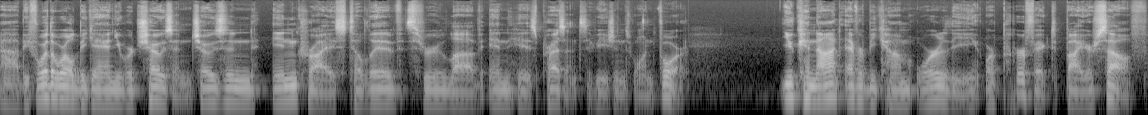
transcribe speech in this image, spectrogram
Uh, before the world began, you were chosen, chosen in Christ to live through love in his presence. Ephesians 1 4. You cannot ever become worthy or perfect by yourself.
